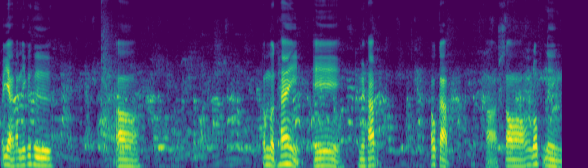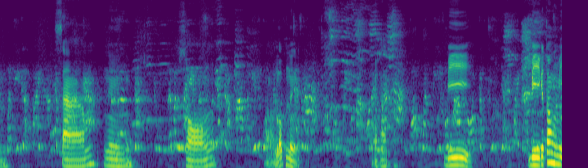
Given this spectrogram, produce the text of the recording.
ตัวอย่างตามนี้ก็คือเอ่อกำหนดให้ a นะครับ เท่ากับสองลบหนึ่งสามหนึ่งสองลบหนึ่งนะครับ b b ก็ต้องมี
